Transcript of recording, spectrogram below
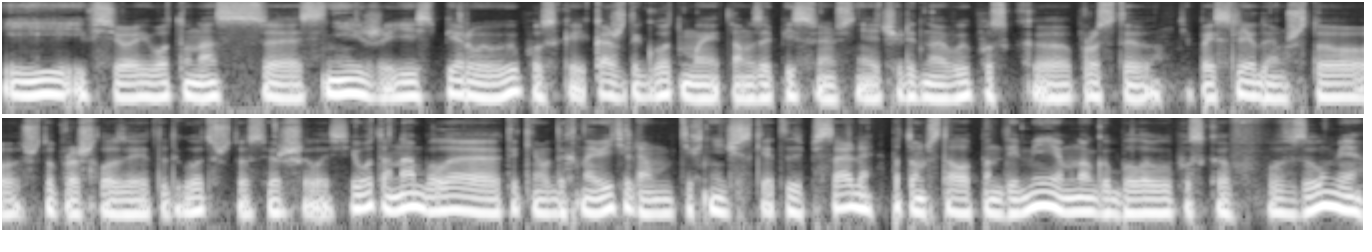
и, и все. И вот у нас э, с ней же есть первый выпуск, и каждый год мы там записываем с ней очередной выпуск, э, просто типа исследуем, что, что прошло за этот год, что свершилось. И вот она была таким вдохновителем, технически это записали. Потом стала пандемия, много было выпусков в Zoom,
